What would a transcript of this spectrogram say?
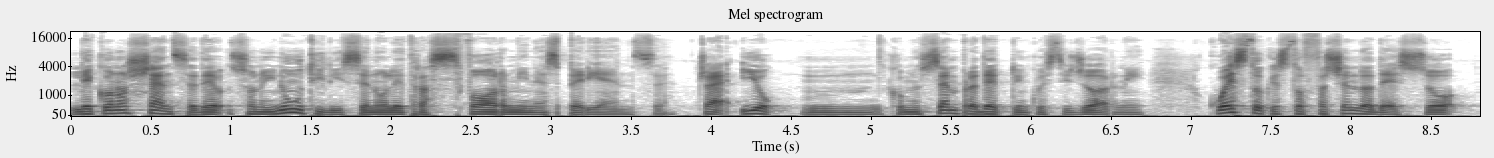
le conoscenze de- sono inutili se non le trasformi in esperienze. Cioè, io, mh, come ho sempre detto in questi giorni, questo che sto facendo adesso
